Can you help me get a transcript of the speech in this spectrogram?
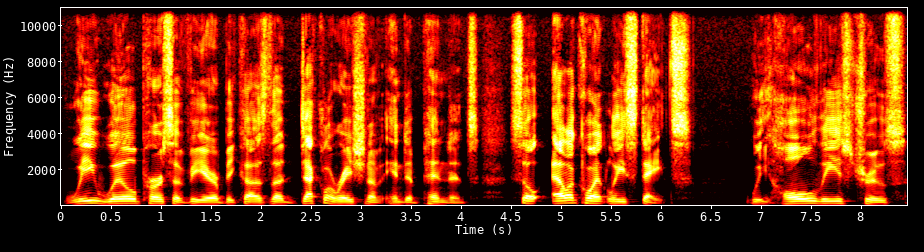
We will persevere because the Declaration of Independence so eloquently states we hold these truths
